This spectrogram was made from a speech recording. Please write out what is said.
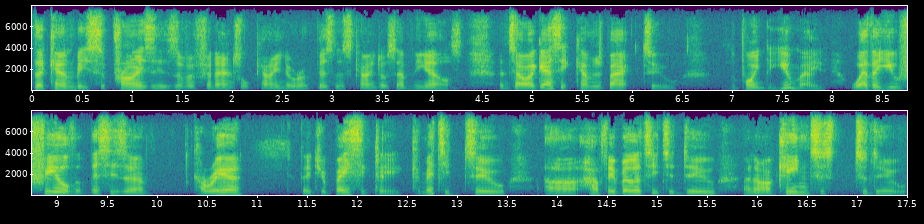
there can be surprises of a financial kind or a business kind or something else. And so I guess it comes back to the point that you made whether you feel that this is a career that you're basically committed to, uh, have the ability to do, and are keen to, to do.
